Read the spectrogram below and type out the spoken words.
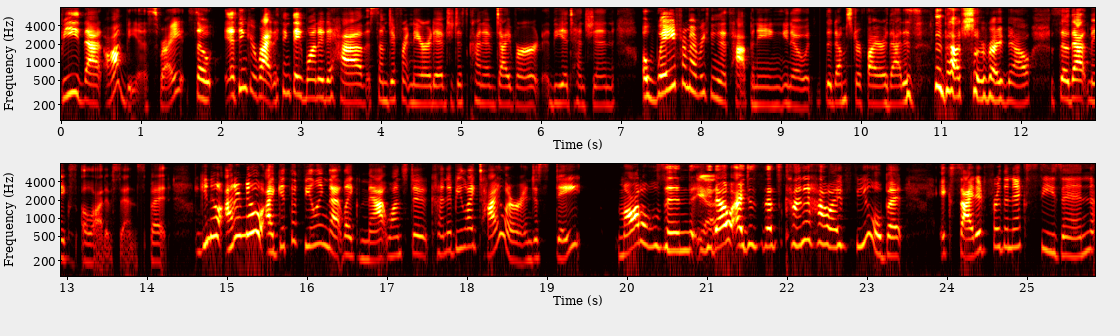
be that obvious, right? So I think you're right. I think they wanted to have some different narrative to just kind of divert the attention away from everything that's happening, you know, the dumpster fire that is The Bachelor right now. So that makes a lot of sense. But, you know, I don't know. I get the feeling that like Matt wants to kind of be like Tyler and just date models and, yeah. you know, I just, that's kind of how I feel. But, excited for the next season.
